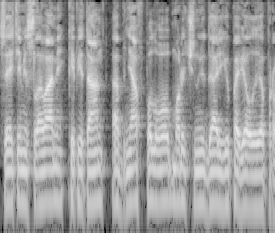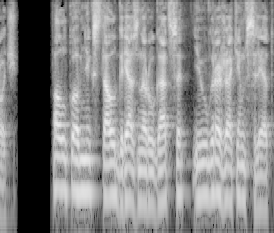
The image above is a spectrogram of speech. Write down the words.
С этими словами капитан, обняв полуобморочную Дарью, повел ее прочь. Полковник стал грязно ругаться и угрожать им вслед,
